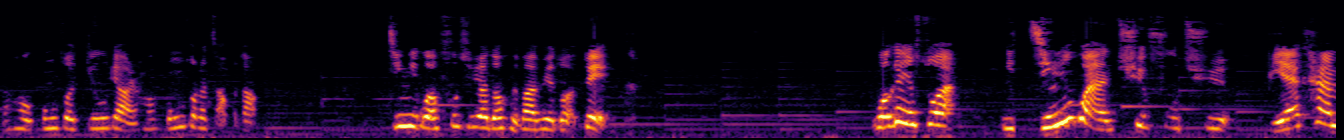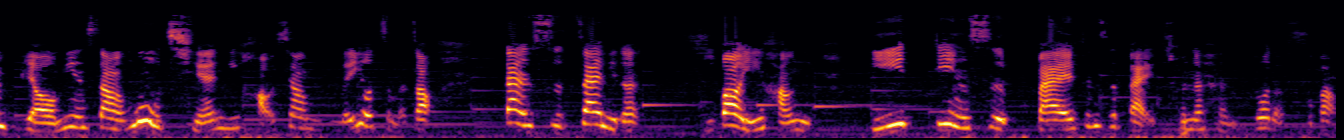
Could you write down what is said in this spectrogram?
然后工作丢掉，然后工作都找不到。经历过付出越多，回报越多。对，我跟你说，你尽管去付出，别看表面上目前你好像没有怎么着，但是在你的福报银行里，一定是百分之百存了很多的福报，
